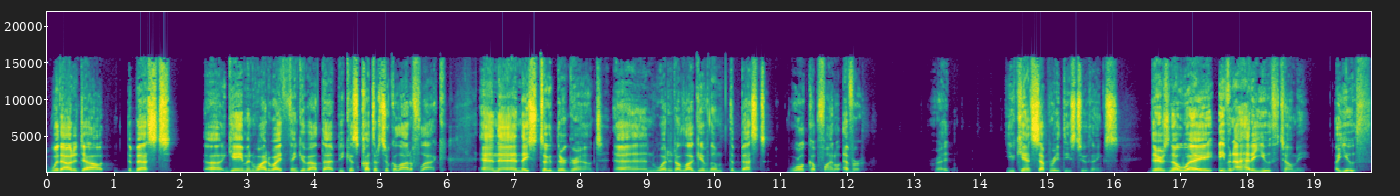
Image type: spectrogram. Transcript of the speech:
without a doubt the best uh, game. And why do I think about that? Because Qatar took a lot of flack, and then they stood their ground. And what did Allah give them? The best World Cup final ever. Right? You can't separate these two things. There's no way. Even I had a youth tell me, a youth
